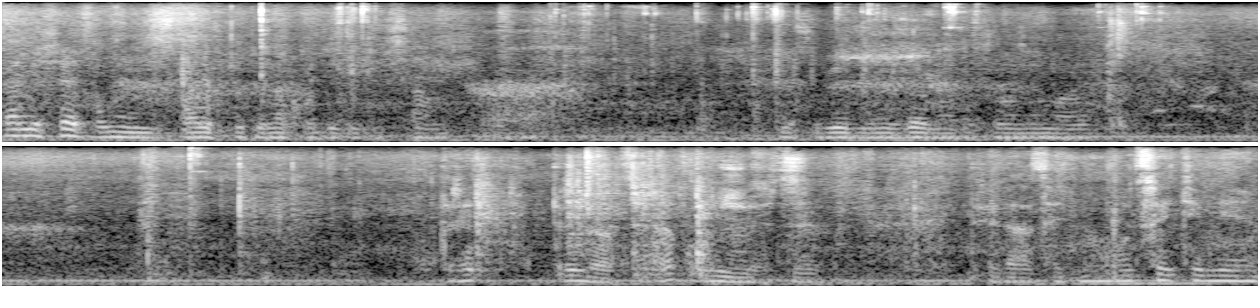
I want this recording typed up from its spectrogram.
Там і ще, по-моєму, пару штук знаходять такі самі. Я собі один не знаю, такого немає. Три- 13, да, получается? 13. Ну вот с этими...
